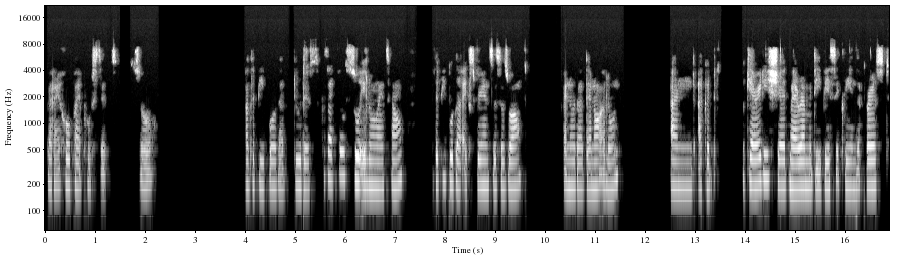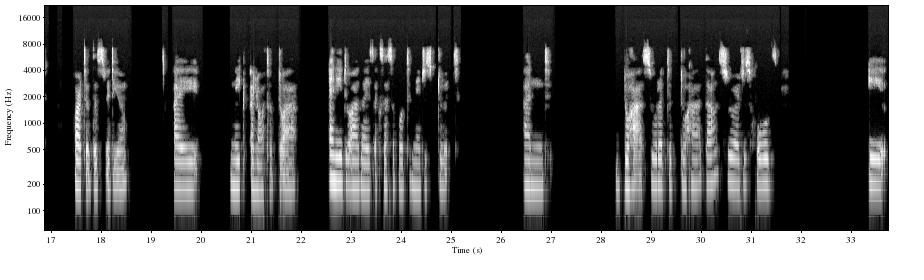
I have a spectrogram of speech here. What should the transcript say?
But I hope I post it. So other people that do this, because I feel so alone right now. The people that experience this as well, I know that they're not alone. And I could, okay, I already shared my remedy basically in the first part of this video. I make a lot of dua. Any dua that is accessible to me, I just do it. And Duha, Surah to Duha, that surah just holds a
